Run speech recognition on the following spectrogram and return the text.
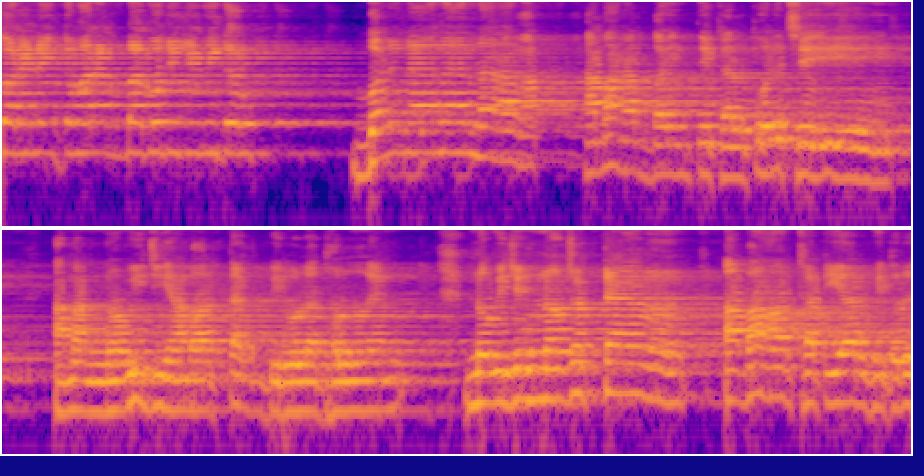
করে নাই, তোমার আব্বা বুঝি জীবিত। বলে, না না না, আমার আব্বা ইন্তেকাল করেছে। আমার নবীজি আবার তাক বিরোলা ধরলেন। নবীজির নজরটা আবার খাটিয়ার ভিতরে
